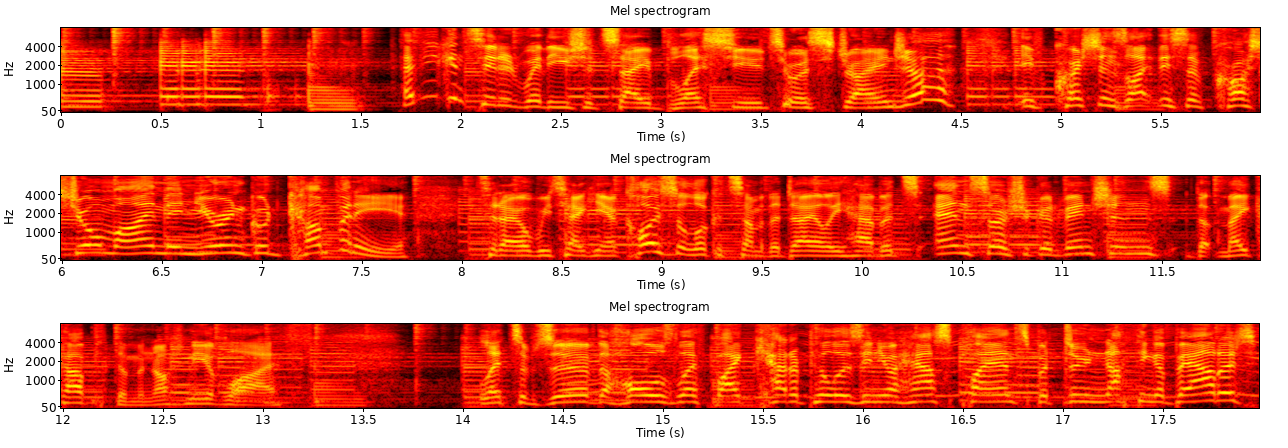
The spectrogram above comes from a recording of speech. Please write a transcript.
Have you considered whether you should say bless you to a stranger? If questions like this have crossed your mind, then you're in good company. Today we'll be taking a closer look at some of the daily habits and social conventions that make up the monotony of life. Let's observe the holes left by caterpillars in your houseplants, but do nothing about it.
